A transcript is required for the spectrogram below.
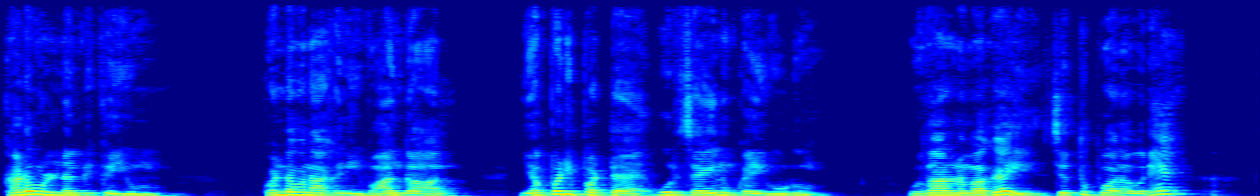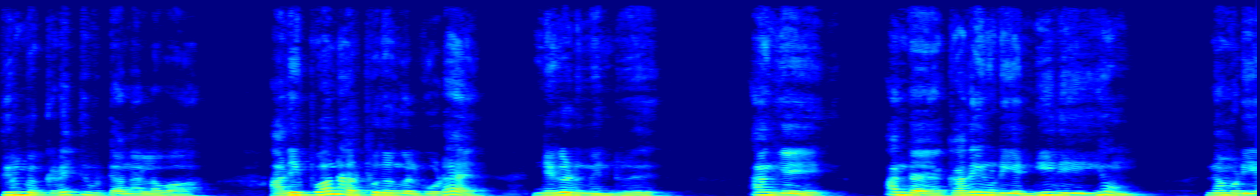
கடவுள் நம்பிக்கையும் கொண்டவனாக நீ வாழ்ந்தால் எப்படிப்பட்ட ஒரு செயலும் கைகூடும். உதாரணமாக செத்து போனவனே திரும்ப கிடைத்து விட்டான் அல்லவா? அதை போன்ற அற்புதங்கள் கூட நிகழும் என்று. அங்கே அந்த கதையினுடைய நீதியையும் நம்முடைய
